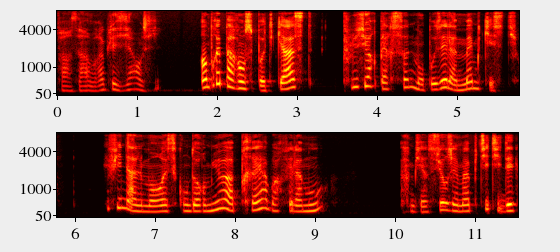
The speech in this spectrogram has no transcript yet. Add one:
Enfin, c'est un vrai plaisir aussi. En préparant ce podcast, plusieurs personnes m'ont posé la même question. Et finalement, est-ce qu'on dort mieux après avoir fait l'amour? Bien sûr, j'ai ma petite idée,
